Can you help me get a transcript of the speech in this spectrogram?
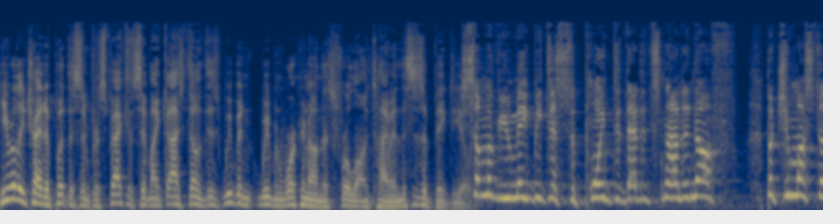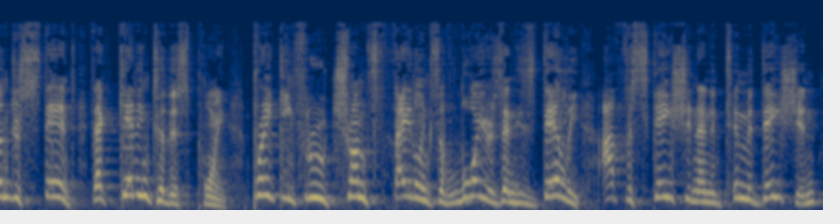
he really tried to put this in perspective. Say, my gosh, no, this we've been we've been working on this for a long time, and this is a big deal. Some of you may be disappointed that it's not enough. But you must understand that getting to this point, breaking through Trump's phalanx of lawyers and his daily obfuscation and intimidation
